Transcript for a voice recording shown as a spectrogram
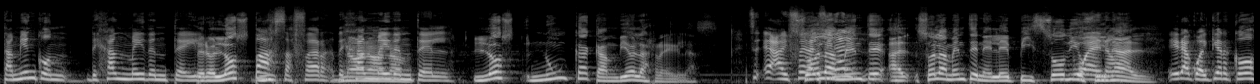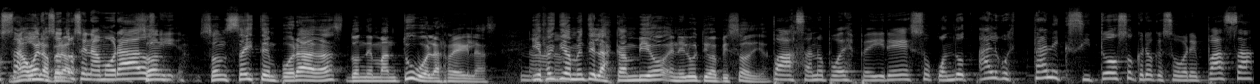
también con The Handmaiden Tale. Pero Lost- Pasa, Fer, The No, Handmaiden no. Tale. Lost nunca cambió las reglas. Sí, ay, Fer, al final- Solamente, al- solamente en el episodio Bueno, final. Era cualquier cosa y bueno, nosotros enamorados. Son, y- son seis temporadas donde mantuvo las reglas. No, y efectivamente las cambió en el último episodio. pasa, no podés pedir eso. Cuando algo es tan exitoso, creo que sobrepasa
